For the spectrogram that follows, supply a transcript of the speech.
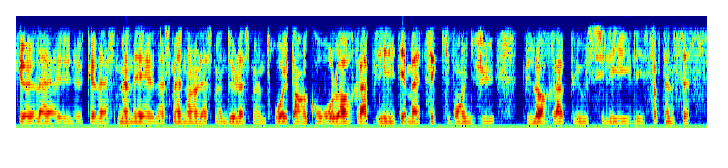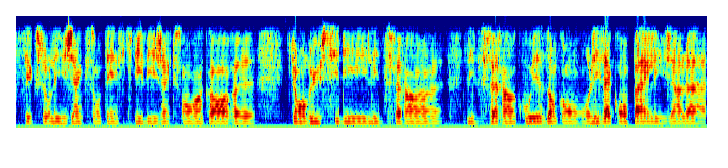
que la, que la semaine la semaine 1, la semaine 2, la semaine 3 est en cours, leur rappeler les thématiques qui vont être vues, puis leur rappeler aussi les, les certaines statistiques sur les gens qui sont inscrits, les gens qui sont encore euh, qui ont réussi les, les, différents les différents quiz. Donc on, on les accompagne les gens là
